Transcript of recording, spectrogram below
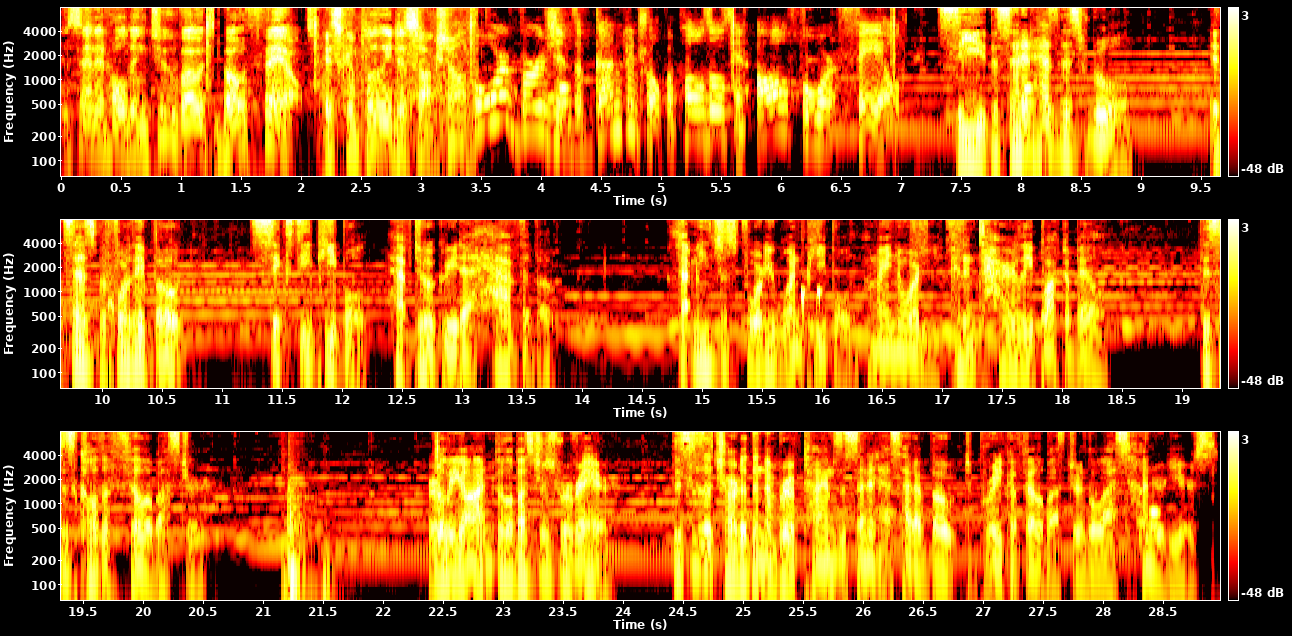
The Senate holding two votes, both failed. It's completely dysfunctional. four versions of gun control proposals, and all four failed. See, the Senate has this rule. It says before they vote, 60 people have to agree to have the vote. That means just 41 people, a minority, can entirely block a bill. This is called a filibuster. Early on, filibusters were rare. This is a chart of the number of times the Senate has had a vote to break a filibuster in the last 100 years.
